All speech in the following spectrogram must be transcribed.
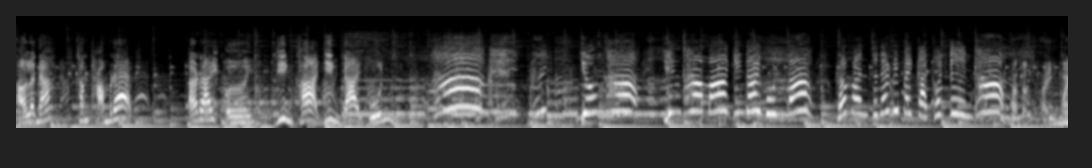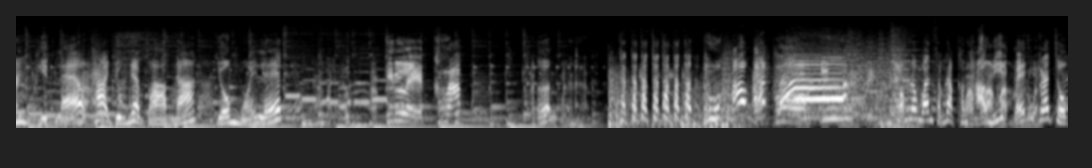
เอาแล้วนะ คำถามแรก อะไรเอ่ย ยิ่งฆ่ายิ่งได้บุญยุงค่ะ ยิ่งฆ่ามากยิ่งได้บุญม ได้ไม่ไปกัดคนอื่นค่ะ มาตรไทยไหมผิดแล้วฆ่ายุงเนี่ยบาปนะ โยมหมวยเล็ก กิเลสครับแล้วเอ๊ะถูกไหมนั่นน่ะทัดทัดทัดทัดทัดทัดถูกต้องนะครับเก่งของรางวัลสำหรับคำถามนี้เป็นกระจก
